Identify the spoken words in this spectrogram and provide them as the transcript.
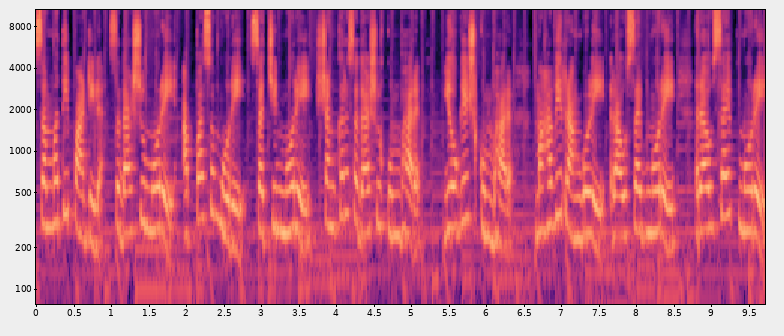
संमती पाटील सदाशिव मोरे आप्पासाव मोरे सचिन मोरे शंकर सदाशिव कुंभार योगेश कुंभार महावीर रांगोळे रावसाहेब मोरे रावसाहेब मोरे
